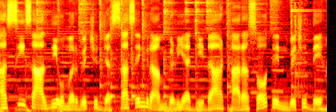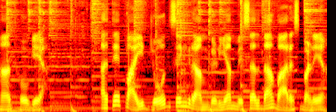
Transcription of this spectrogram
80 ਸਾਲ ਦੀ ਉਮਰ ਵਿੱਚ ਜੱਸਾ ਸਿੰਘ ਰਾਮਗੜੀਆ ਜੀ ਦਾ 1803 ਵਿੱਚ ਦੇਹਾਂਤ ਹੋ ਗਿਆ ਅਤੇ ਭਾਈ ਜੋਧ ਸਿੰਘ ਰਾਮਗੜੀਆ ਮਿਸਲ ਦਾ ਵਾਰਿਸ ਬਣਿਆ।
